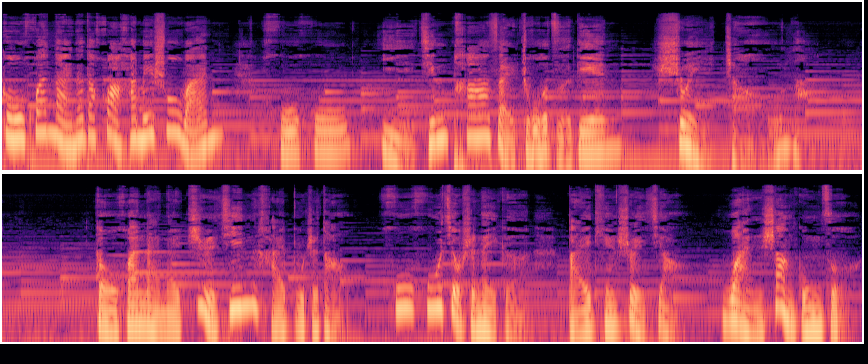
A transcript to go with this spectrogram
狗欢奶奶的话还没说完，呼呼已经趴在桌子边睡着了。狗欢奶奶至今还不知道，呼呼就是那个白天睡觉、晚上工作，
